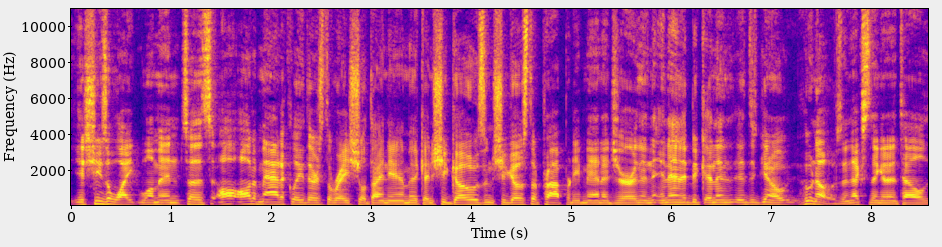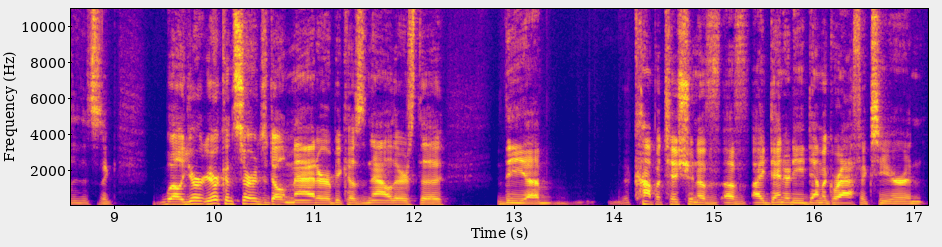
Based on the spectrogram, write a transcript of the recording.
if she's a white woman. So it's automatically there's the racial dynamic and she goes and she goes to the property manager and then, and then, it, and then it, you know, who knows? The next thing going to tell, it's like, well, your your concerns don't matter because now there's the the um, competition of of identity demographics here, and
